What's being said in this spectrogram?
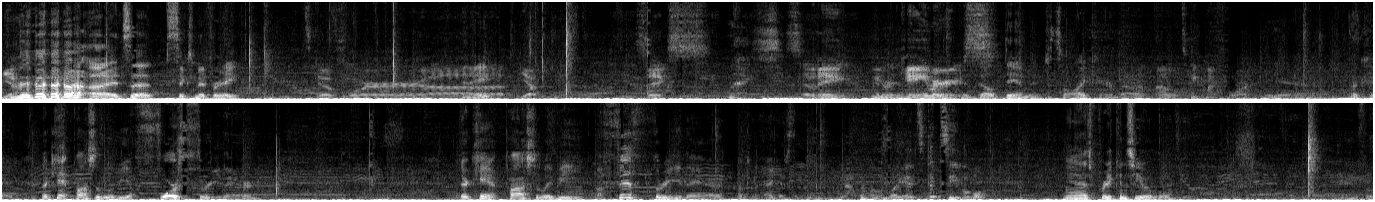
Yeah. uh, it's a six mid for eight. Let's go for uh, An eight? Yep. Six, Nice. seven, eight. Are then It gamers. dealt damage. That's all I care about. I will take my four. Yeah. Okay. There can't possibly be a fourth three there. There can't possibly be a fifth three there. Okay, I guess there can. Yeah, I was like, it's conceivable. Yeah, it's pretty conceivable. Do you feel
